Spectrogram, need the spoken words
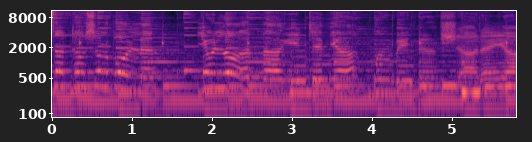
စားထောင်းရှောလပေါ်လာယူလောအသာကြီးတဲ့မြမွ bina shadaya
